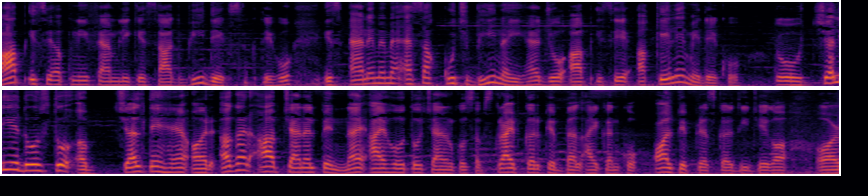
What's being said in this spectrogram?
आप इसे अपनी फैमिली के साथ भी देख सकते हो। इस एनिमे में ऐसा कुछ भी नहीं है जो आप इसे अकेले में देखो। तो चलिए दोस्तों, अब चलते हैं और अगर आप चैनल पे नए आए हो तो चैनल को सब्सक्राइब करके बेल आइकन को ऑल पे प्रेस कर दीजिएगा और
